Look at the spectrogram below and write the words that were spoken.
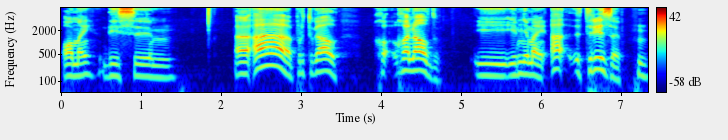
homem, disse: ah, ah, Portugal, Ro- Ronaldo. E, e a minha mãe: Ah, Teresa.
